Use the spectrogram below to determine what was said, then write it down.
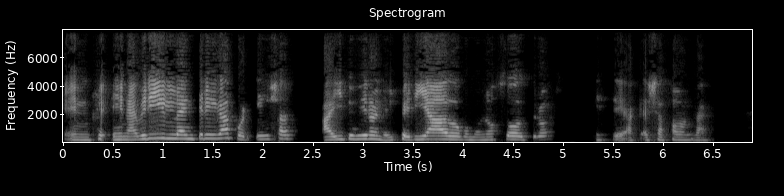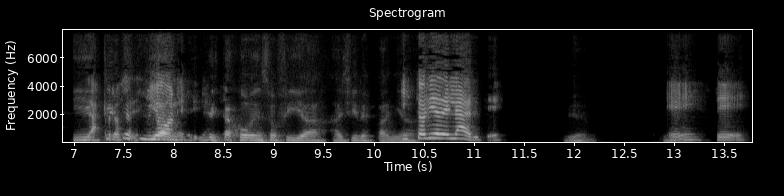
en, en, abril la entrega porque ellas ahí tuvieron el feriado como nosotros este, acá ya son las, ¿Y las procesiones. esta joven Sofía allí en España? Historia del arte. Bien. Este,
